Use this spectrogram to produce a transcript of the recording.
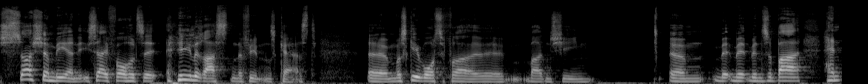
så charmerende, især i forhold til hele resten af filmens cast. Øh, måske bortset fra øh, Martin Sheen. Um, men, men, men så bare, han,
